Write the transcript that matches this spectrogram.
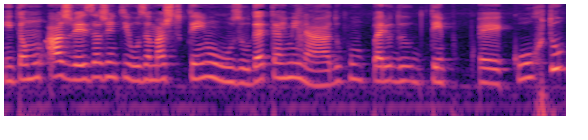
Então, às vezes a gente usa, mas tem um uso determinado, com um período de tempo é, curto,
